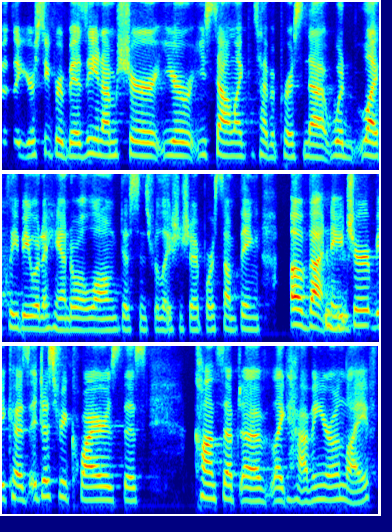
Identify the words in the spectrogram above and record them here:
so you're super busy, and I'm sure you're you sound like the type of person that would likely be able to handle a long distance relationship or something of that mm-hmm. nature because it just requires this concept of like having your own life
